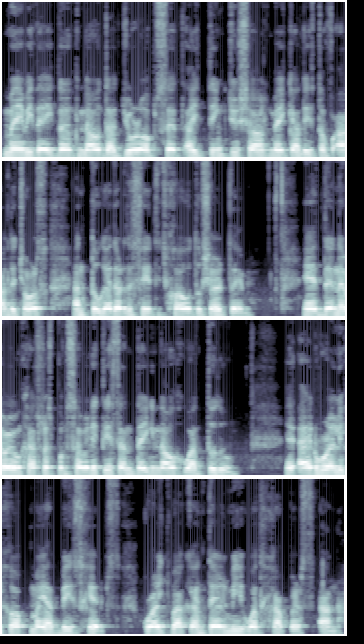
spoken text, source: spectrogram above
maybe they don't know that you're upset. I think you shall make a list of all the chores and together decide how to share them. Uh, then everyone has responsibilities and they know what to do. Uh, I really hope my advice helps. Write back and tell me what happens, Anna.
